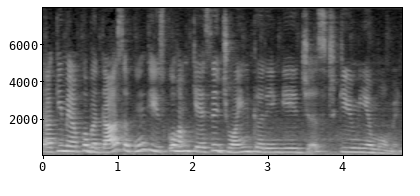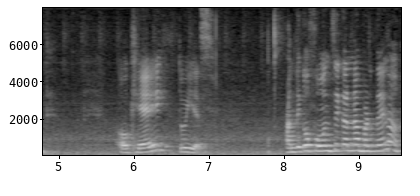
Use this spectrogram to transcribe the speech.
ताकि मैं आपको बता सकूँ कि इसको हम कैसे ज्वाइन करेंगे। Just give me a moment okay तो यस हम देखो फ़ोन से करना पड़ता है ना?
